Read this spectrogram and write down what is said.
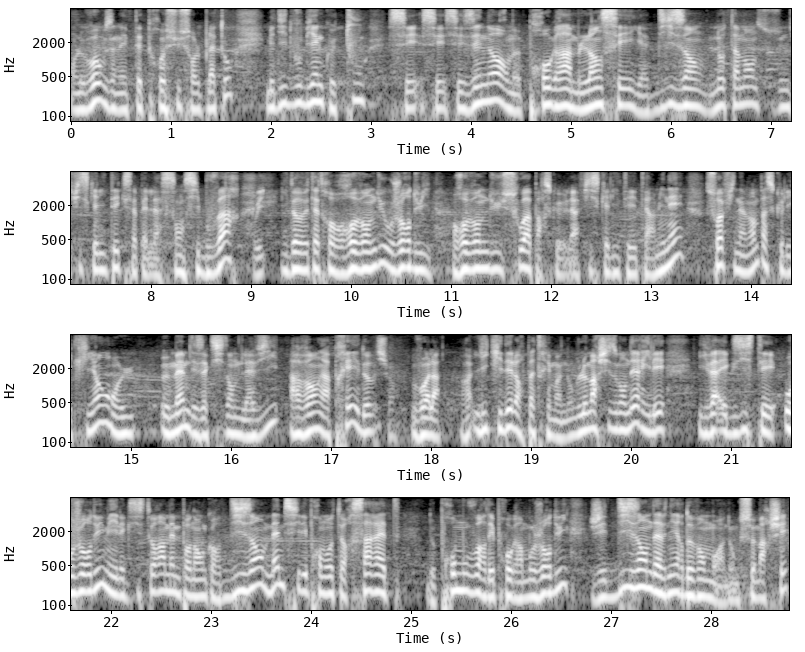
On le voit, vous en avez peut-être reçu sur le plateau, mais dites-vous bien que tous ces, ces- ces énormes programmes lancés il y a 10 ans, notamment sous une fiscalité qui s'appelle la Sensi Bouvard, Oui. ils doivent être revendus aujourd'hui. Revendus soit parce que la fiscalité est terminée, soit finalement parce que les clients ont eu eux-mêmes des accidents de la vie avant, après et doivent voilà, liquider leur patrimoine. Donc le marché secondaire, il, est, il va exister aujourd'hui, mais il existera même pendant encore 10 ans, même si les promoteurs s'arrêtent de promouvoir des programmes aujourd'hui, j'ai 10 ans d'avenir devant moi. Donc ce marché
